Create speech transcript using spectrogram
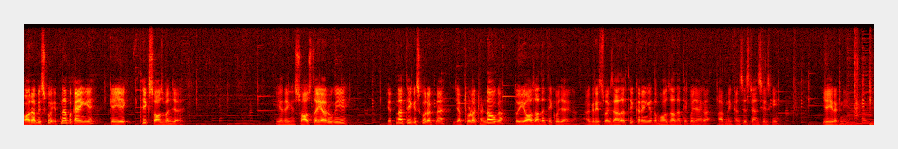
और अब इसको इतना पकाएँगे कि ये एक थिक सॉस बन जाए। ये देखें, सॉस तैयार हो गई है। इतना थिक इसको रखना है, जब थोड़ा ठंडा होगा तो ये और ज़्यादा थिक हो जाएगा। अगर इस वक्त ज़्यादा थिक करेंगे तो बहुत ज़्यादा थिक हो जाएगा। आपने कंसिस्टेंसी इसकी यही रखनी है।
